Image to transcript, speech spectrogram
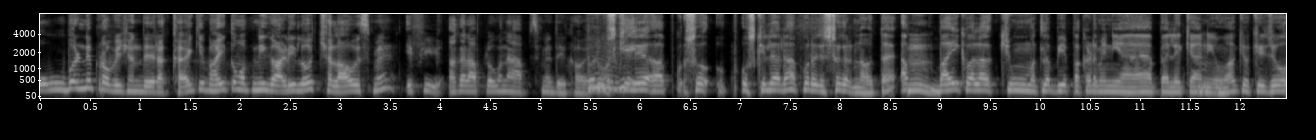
ऊबर ने प्रोविजन दे रखा है कि भाई तुम अपनी गाड़ी लो चलाओ इसमें इफ अगर आप लोगों ने ऐप्स में देखा हो पर उसके लिए आपको सो उसके लिए आपको रजिस्टर करना होता है अब बाइक हम्म। वाला क्यों मतलब ये पकड़ में नहीं आया है पहले क्या नहीं हम्म। हुआ क्योंकि जो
